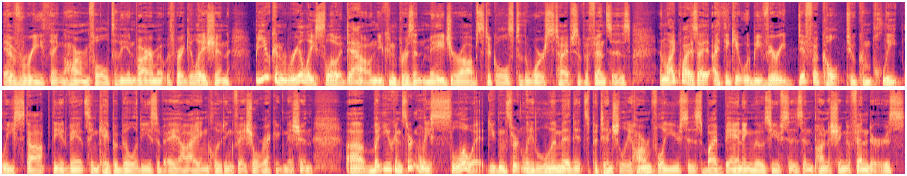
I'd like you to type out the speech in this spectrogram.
everything harmful to the environment with regulation, but you can really slow it down. You can present major obstacles to the worst types of offenses. And likewise, I, I think it would be very difficult to completely stop the advancing capabilities of AI, including facial recognition. Uh, but you can certainly slow it. You can certainly limit its potentially harmful uses by banning those uses and punishing offenders.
